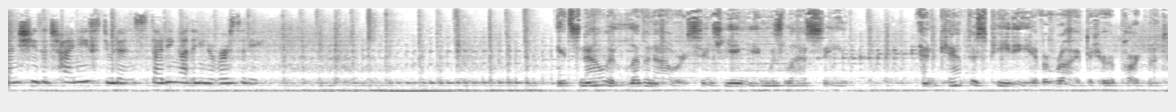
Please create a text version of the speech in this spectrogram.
And she's a Chinese student studying at the university. It's now 11 hours since Ying Ying was last seen, and campus PD have arrived at her apartment.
